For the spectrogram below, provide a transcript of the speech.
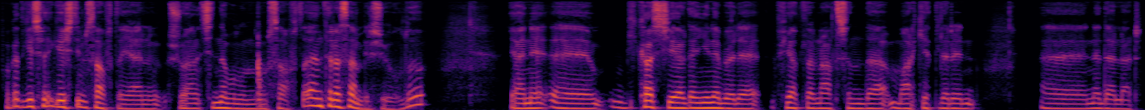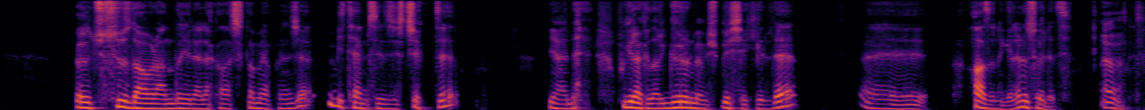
Fakat geç, geçtiğimiz hafta yani şu an içinde bulunduğumuz hafta enteresan bir şey oldu. Yani e, birkaç yerden yine böyle fiyatların artışında marketlerin e, ne derler ölçüsüz davrandığı ile alakalı açıklama yapınca bir temsilci çıktı. Yani bugüne kadar görülmemiş bir şekilde e, ağzına geleni söyledi. Evet.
